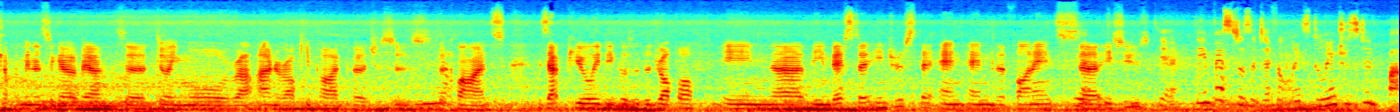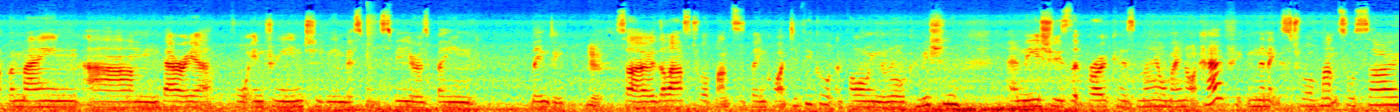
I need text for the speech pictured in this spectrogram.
couple of minutes ago about uh, doing more uh, owner occupied purchases for clients. Is that purely because of the drop off in uh, the investor interest and, and the finance uh, Yeah. issues? Yeah, the investors are definitely still interested, but the main um, barrier for entry into the investment sphere has been lending. Yeah. So the last 12 months has been quite difficult, and following the Royal Commission and the issues that brokers may or may not have in the next 12 months or so,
